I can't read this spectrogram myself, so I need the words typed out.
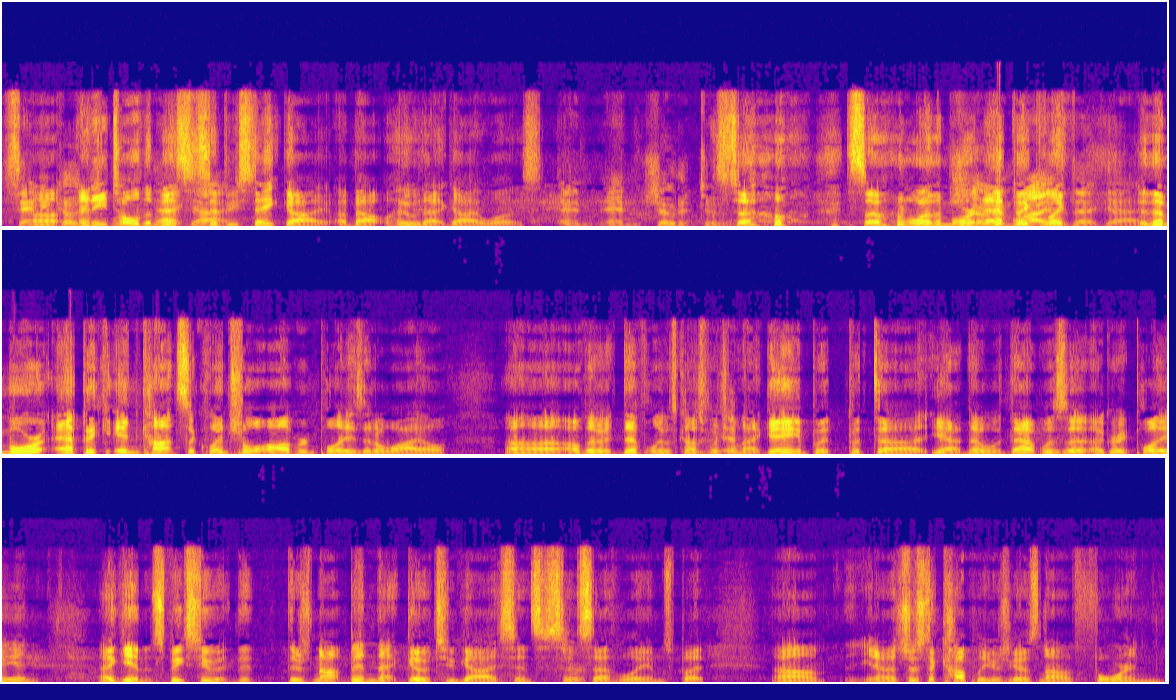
Sammy uh, and he told the Mississippi guy. State guy about who that guy was. and and showed it to him. So, so one of the more Showed epic, like that guy. the more epic, inconsequential Auburn plays in a while. Uh, although it definitely was consequential in that game, but but uh, yeah, no, that was a, a, great play, and again, it speaks to the, there's not been that go-to guy since since Seth Williams, but um, you know, it's just a couple of years ago. It's not a foreign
